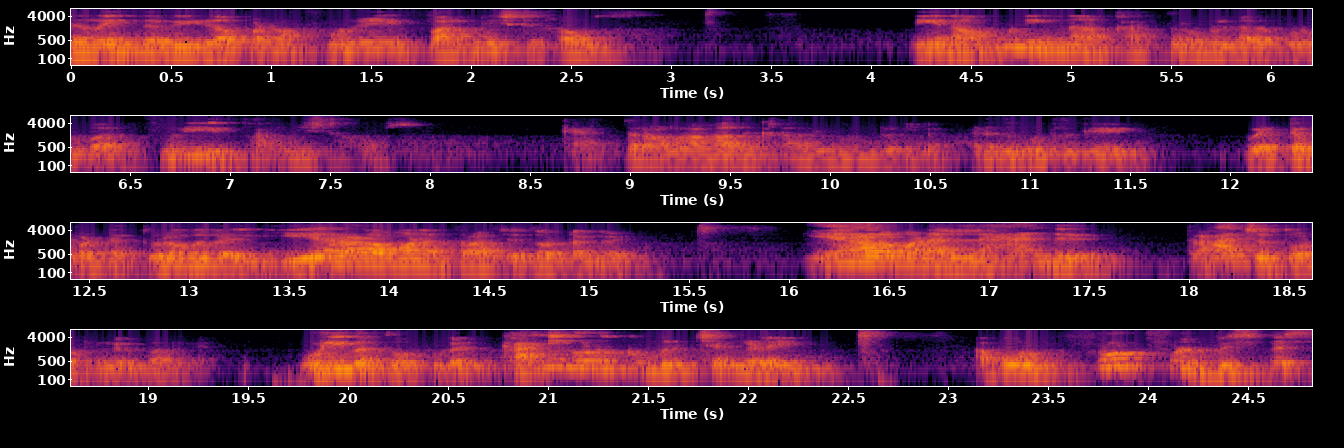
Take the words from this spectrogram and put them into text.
நிறைந்த வீடு. அப்பனா ஃபுல்லி ஃபர்னிஷ்டு ஹவுஸ் நீங்க நம்புனீங்கன்னா கர்த்தர் உங்களுக்கு அதை கொடுப்பாரு. ஃபுல்லி ஃபர்னிஷ்ட் ஹவுஸ் கர்த்தரால் ஆகாத காரியம் ஒன்று இல்லை. அடுத்து போட்டிருக்கு வெட்டப்பட்ட துறவுகள் ஏராளமான திராட்சை தோட்டங்கள். ஏராளமான லேண்டு திராட்சை தோட்டங்கள் பாருங்க. ஒளிவ தோப்புகள் கனி கொடுக்கும் விருட்சங்களை. அப்போ ஒரு ஃப்ரூட்ஃபுல் பிஸ்னஸ்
